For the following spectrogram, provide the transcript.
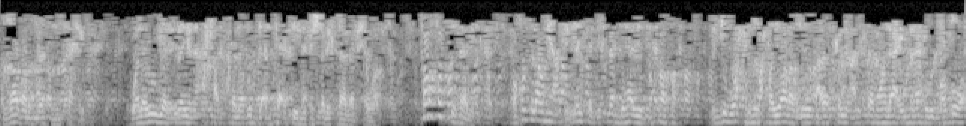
غادر الولايات المتحدة. ولا يوجد إلينا أحد فلا بد أن تأتي لتشترك في هذا الحوار. فرفضت ذلك. وقلت لهم يعني ليس الإسلام بهذه البساطة. نجيب واحد من الطيارة يقول تعالى يتكلم عن الإسلام ولا علم له بالموضوع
